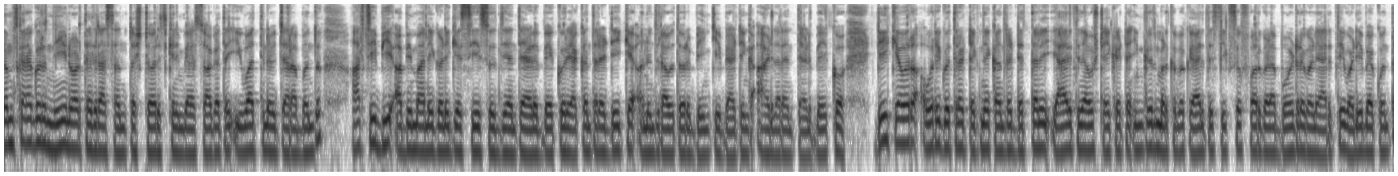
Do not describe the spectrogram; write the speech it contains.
ನಮಸ್ಕಾರ ಗುರು, ನೀವು ನೋಡ್ತಾ ಇದ್ದೀರಾ ಸಂತೋಷ್ ಸ್ಟೋರೀಸ್ಗೆ ನಿಮಗೆಲ್ಲ ಸ್ವಾಗತ. ಇವತ್ತಿನ ವಿಚಾರ ಬಂದು ಆರ್ ಸಿ ಬಿ ಅಭಿಮಾನಿಗಳಿಗೆ ಸಿ ಸುದ್ದಿ ಅಂತ ಹೇಳಬೇಕು ಯಾಕಂದರೆ ಡಿ ಕೆ ಅನುಜ್ ರಾವತ್ ಅವರು ಬೆಂಕಿ ಬ್ಯಾಟಿಂಗ್ ಆಡಿದ್ದಾರೆ ಅಂತ ಹೇಳಬೇಕು. ಡಿ ಕೆ ಅವರು ಅವ್ರಿಗೆ ಗೊತ್ತಿರೋ ಟೆಕ್ನಿಕ್ ಅಂದರೆ ಡೆತ್ತಲ್ಲಿ ಯಾವ ರೀತಿ ನಾವು ಸ್ಟ್ರೈಕ್ ರೇಟ್ನ ಇನ್ಕ್ರೀಸ್ ಮಾಡ್ಕೋಬೇಕು, ಯಾವ ರೀತಿ ಸಿಕ್ಸ್ ಫೋರ್ಗಳ ಬೌಂಡ್ರಿಗಳು ಯಾವ ರೀತಿ ಹೊಡಿಬೇಕು ಅಂತ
